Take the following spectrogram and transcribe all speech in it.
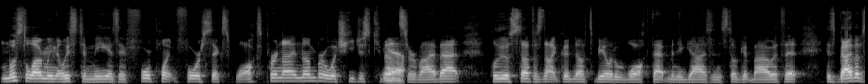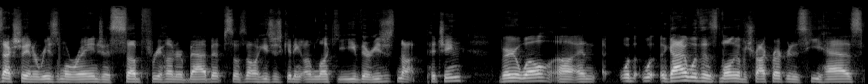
most alarming, at least to me, is a 4.46 walks per nine number, which he just cannot Yeah. survive at. Julio's stuff is not good enough to be able to walk that many guys and still get by with it. His BABIP's actually in a reasonable range, a sub 300 BABIP, so it's not like he's just getting unlucky either. He's just not pitching very well. Uh, and with, with, a guy with as long of a track record as he has,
